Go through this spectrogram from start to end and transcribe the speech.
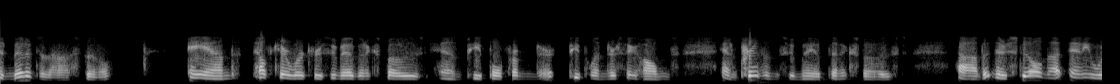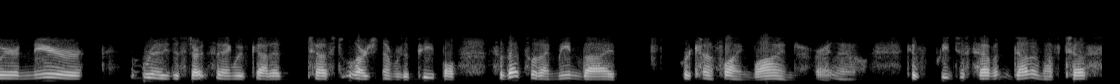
admitted to the hospital and healthcare workers who may have been exposed and people from people in nursing homes and prisons who may have been exposed. Uh, but they're still not anywhere near ready to start saying we've got to test large numbers of people. So that's what I mean by we're kind of flying blind right now because we just haven't done enough tests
